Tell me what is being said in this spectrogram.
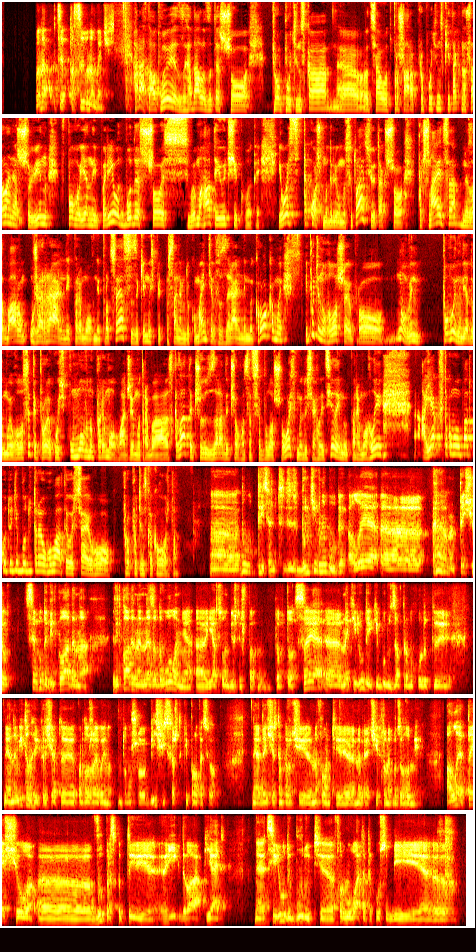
Вона це пасивна меншість. Гаразд, а от ви згадали за те, що про путінська е, оця от прошарок про путінський так населення, що він в повоєнний період буде щось вимагати і очікувати. І ось також моделюємо ситуацію, так що починається незабаром уже реальний перемовний процес з якимось підписанням документів з реальними кроками. І Путін оголошує про ну він повинен, я думаю, оголосити про якусь умовну перемогу, адже йому треба сказати, що заради чого це все було. Що ось ми досягли цілей, ми перемогли. А як в такому випадку тоді будуть реагувати ось ця його пропутінська когорта? Е, ну, дивіться, бунтів не буде, але е, те, що це буде відкладено, відкладене незадоволення, е, я в цьому більш ніж впевнений. Тобто, це е, не ті люди, які будуть завтра виходити на мітинги і кричати Продовжай війну. Ну, тому що більшість все ж таки проти цього. Е, Де, чесно кажучи, на фронті навряд чи хто-небудь зрозуміє. Але те, що е, в перспективі рік, два, п'ять е, ці люди будуть е, формувати таку собі е,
